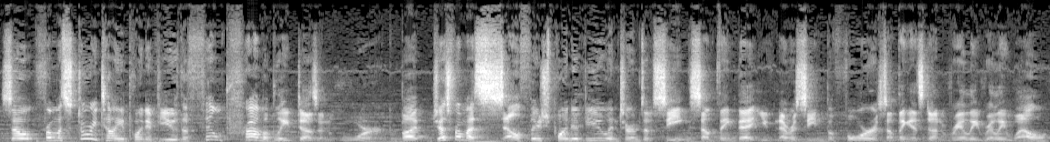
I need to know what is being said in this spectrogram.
So, from a storytelling point of view, the film probably doesn't work, but just from a selfish point of view, in terms of seeing something that you've never seen before or something that's done really, really well,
